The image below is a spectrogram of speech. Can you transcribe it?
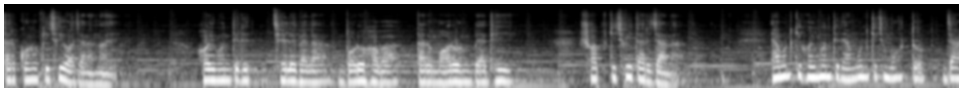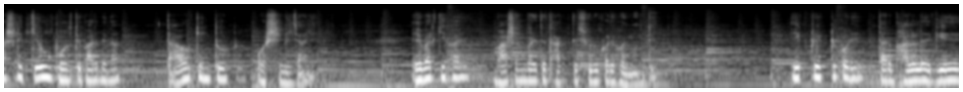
তার কোনো কিছুই অজানা নয়। হৈমন্তীর ছেলেবেলা, বড় হওয়া, তার মরণ, ব্যাধি সব কিছুই তার জানা। এমনকি হৈমন্তীর এমন কিছু মুহূর্ত যা আসলে কেউ বলতে পারবে না, তাও কিন্তু অশ্বিনী জানে। এবার কি হয়? ভাসান বাড়িতে থাকতে শুরু করে হৈমন্তী। একটু একটু করে তার ভালো লেগে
